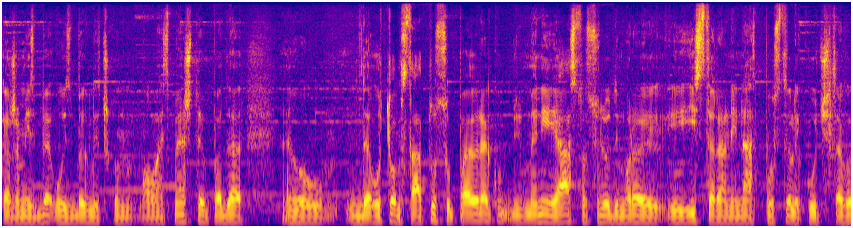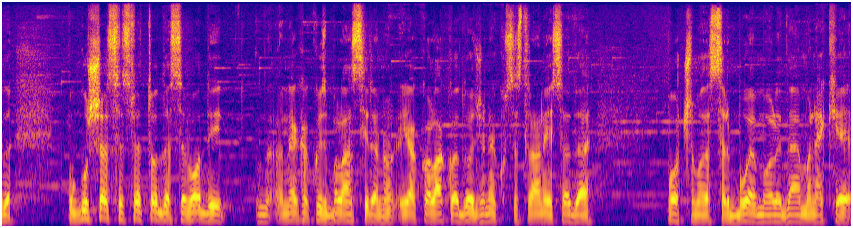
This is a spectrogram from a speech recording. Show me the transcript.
kažem, izbe, u izbegličkom ovaj, smeštaju, pa da u, da u tom statusu, pa je rekao, meni je jasno, su ljudi morali i istarani nas pustili kući, tako da pokušava se sve to da se vodi nekako izbalansirano. Jako je lako da dođe neko sa strane i sada počnemo da srbujemo ili dajemo neke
